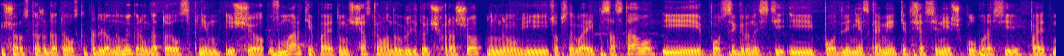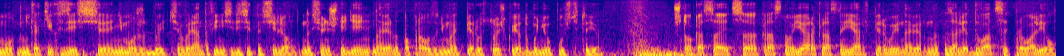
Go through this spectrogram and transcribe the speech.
еще раз скажу, готовился к определенным играм, готовился к ним еще в марте, поэтому сейчас команда выглядит очень хорошо. Ну и, собственно говоря, и по составу, и по сыгранности, и по длине скамейки это сейчас сильнейший клуб в России. Поэтому никаких здесь э, не может быть вариантов. Енисей действительно силен. На сегодняшний день, наверное, по праву занимает первую строчку. Я думаю, не упустит ее. Что касается Красного Яра, Красный Яр впервые, наверное, за лет 20 провалил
